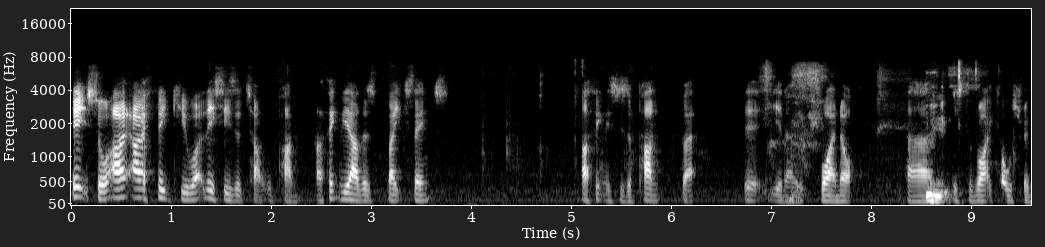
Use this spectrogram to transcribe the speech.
It's all. I, I think you what this is a total punt. I think the others make sense. I think this is a punt, but uh, you know why not? Um, mm. It's the right course for.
